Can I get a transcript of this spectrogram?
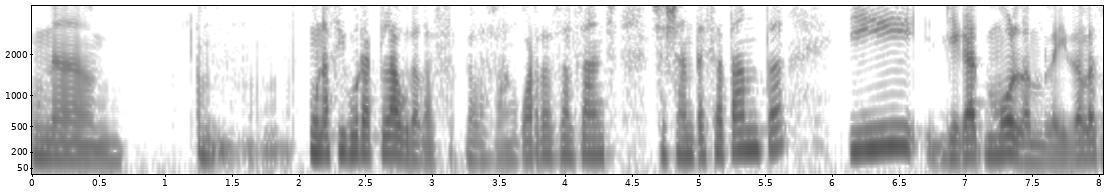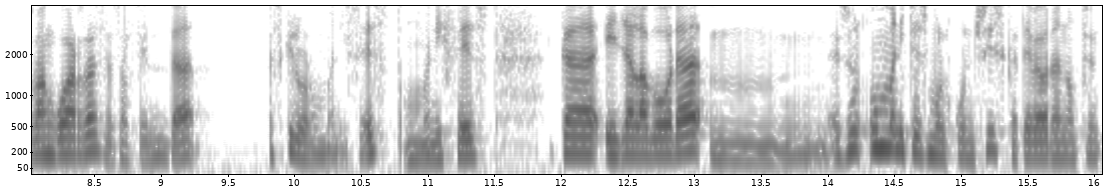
una, mm, una figura clau de les, de les vanguardes dels anys 60 i 70 i lligat molt amb l'eix de les vanguardes és el fet de escriure un manifest, un manifest que ell elabora mm, és un, un manifest molt concís que té a veure en el,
